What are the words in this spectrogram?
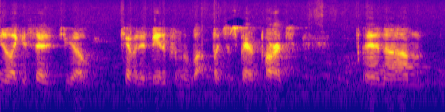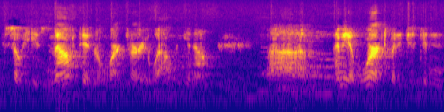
you know, like I said, you know, Kevin had made it from a bunch of spare parts, and um, so his mouth didn't work very well, you know. Um, I mean, it worked, but it just didn't.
